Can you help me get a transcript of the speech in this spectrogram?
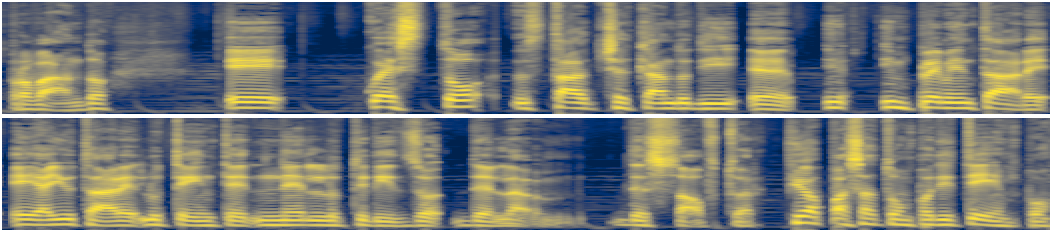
provando, e questo sta cercando di eh, implementare e aiutare l'utente nell'utilizzo del, del, software. Più ho passato un po' di tempo,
